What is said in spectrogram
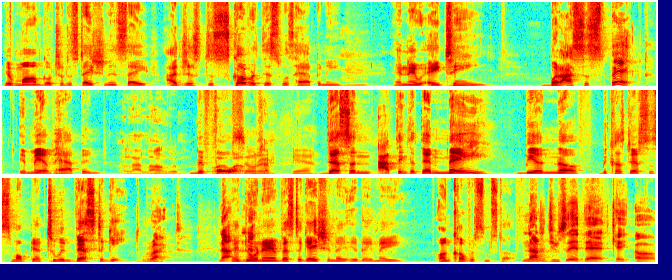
if mom go to the station and say I just discovered this was happening, Mm-hmm. and they were 18, but I suspect it may have happened a lot longer Before. Sooner, yeah. that's an I think that that may be enough because there's some smoke there to investigate. Right. Now, And during their investigation, they they may uncover some stuff. Now that you said that, K, uh,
